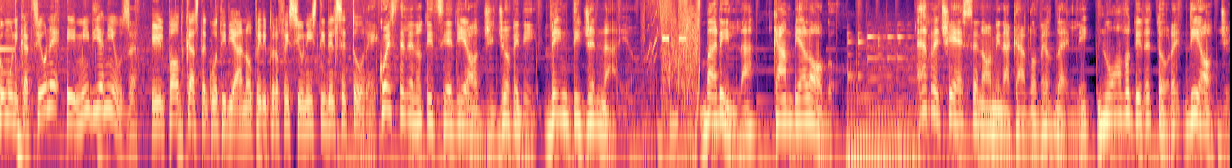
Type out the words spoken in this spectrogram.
Comunicazione e Media News, il podcast quotidiano per i professionisti del settore. Queste le notizie di oggi, giovedì 20 gennaio. Barilla cambia logo. RCS nomina Carlo Verdelli nuovo direttore di oggi.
